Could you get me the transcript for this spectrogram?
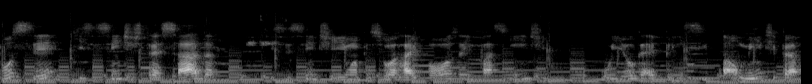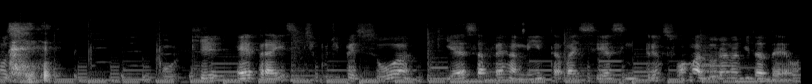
você que se sente estressada, que se sente uma pessoa raivosa, impaciente, o yoga é principalmente para você. Porque é para esse tipo de pessoa que essa ferramenta vai ser assim transformadora na vida dela.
